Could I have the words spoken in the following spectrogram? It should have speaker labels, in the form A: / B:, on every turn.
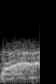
A: That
